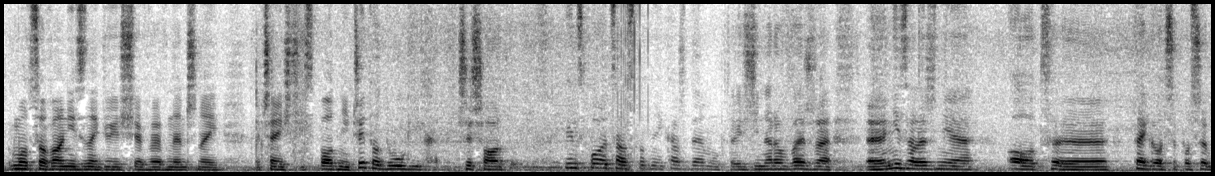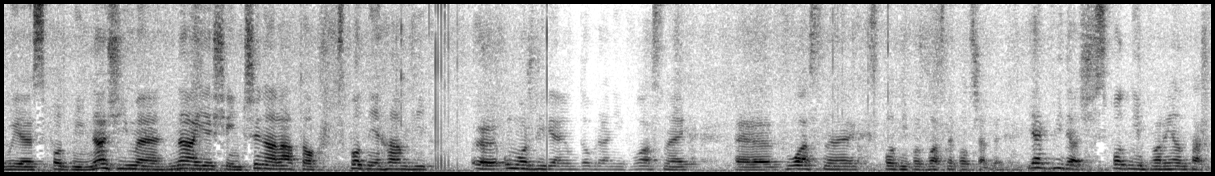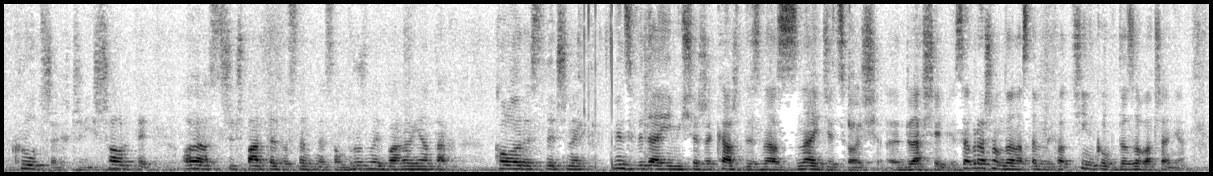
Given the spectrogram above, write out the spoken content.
mocowanie znajduje się w wewnętrznej części spodni, czy to długich, czy shortów. Więc polecam spodnie każdemu, kto jeździ na rowerze, e, niezależnie od e, tego, czy potrzebuje spodni na zimę, na jesień, czy na lato. Spodnie Humvee e, umożliwiają dobranie własnych, własnych spodni pod własne potrzeby. Jak widać, spodnie w wariantach krótszych, czyli shorty oraz 3 czwarte dostępne są w różnych wariantach kolorystycznych, więc wydaje mi się, że każdy z nas znajdzie coś e, dla siebie. Zapraszam do następnych odcinków. Do zobaczenia.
